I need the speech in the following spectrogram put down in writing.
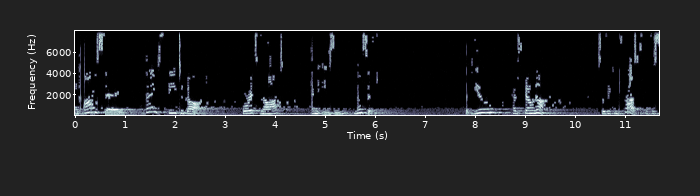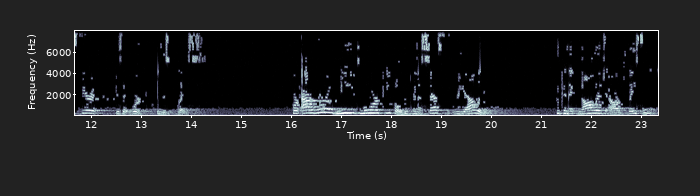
And I say, thanks be to God, for it's not an easy message. But you have shown up, so we can trust that the Spirit is at work in this place. For our world needs more people who can assess reality, who can acknowledge our place in it.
